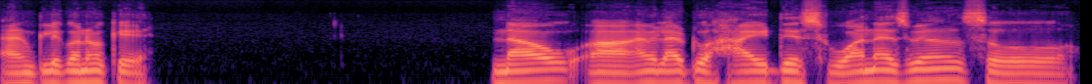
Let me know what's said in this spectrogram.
and click on OK now uh, I will have to hide this one as well. So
